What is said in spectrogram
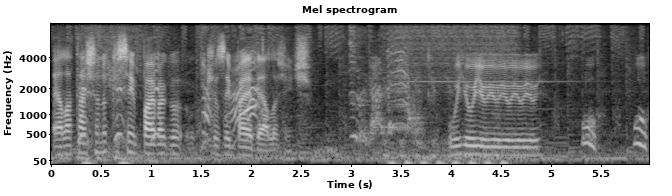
Ela tá achando que o senpai vai que o senpai é dela, gente. Ui, ui, ui, ui, ui, ui. Uh, uh.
